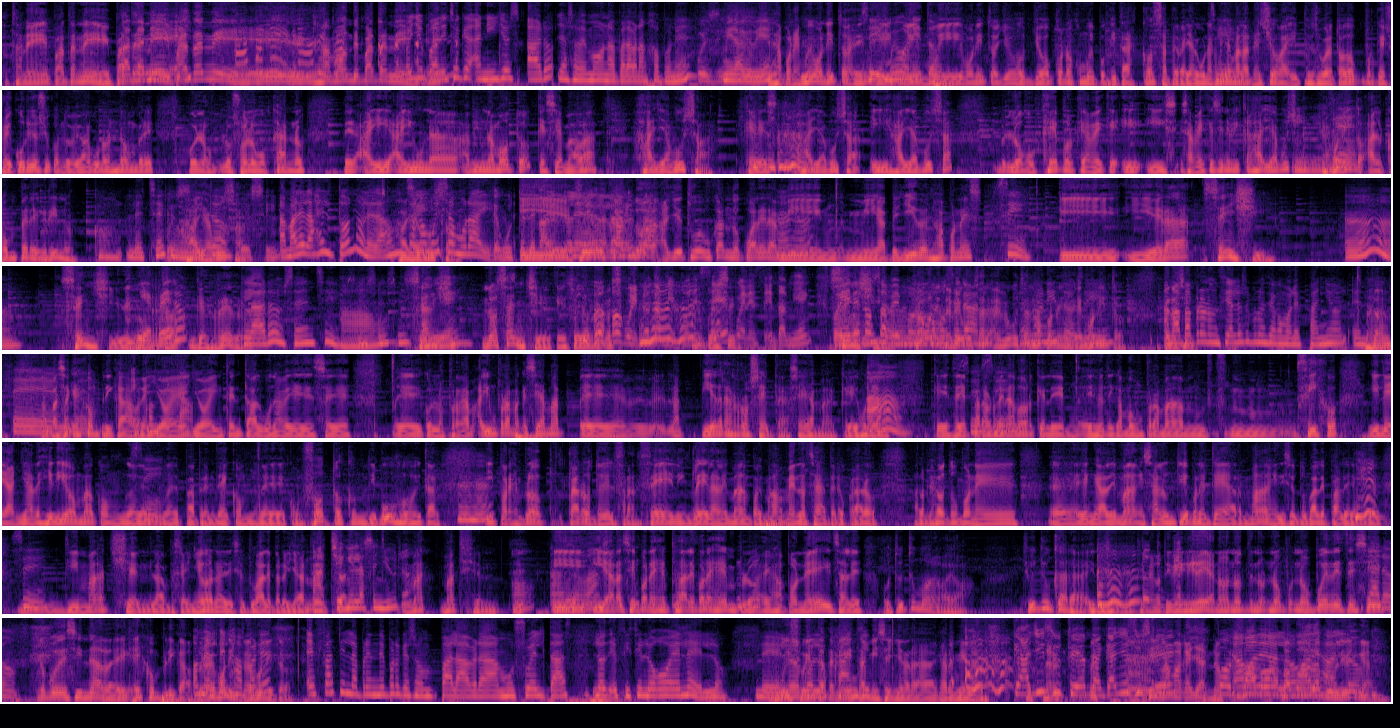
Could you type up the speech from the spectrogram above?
Patané, patané, patané, patané, el jamón de patané. oye, pues ha ¿eh? dicho que anillo es aro, ya sabemos una palabra en japonés. Pues sí. Mira qué bien. El japonés es muy bonito, ¿eh? Sí, muy bonito. muy bonito. Yo, yo conozco muy poquitas cosas, pero hay algunas que me llaman la atención. Ahí, pues sobre todo porque soy curioso y cuando veo algunos nombres, pues los lo suelo buscar, ¿no? Pero hay, hay una, había una moto que se llamaba Hayabusa que es Hayabusa y Hayabusa lo busqué porque a ver que y, y ¿sabéis qué significa Hayabusa? Es bonito, halcón peregrino. Con leche, qué Pues bonito. Hayabusa. Pues sí. Además le das el tono, le das un tono muy samurái. ¿Te gusta? Y Le da- estuve le da la buscando, ayer estuve buscando cuál era mi, mi apellido en japonés Sí. y, y era Senshi. Ah, Senshi, digo. ¿Guerrero? ah, guerrero. claro, Senchi. Ah. Sí, sí, sí. Está Senshi. bien. No Sánchez, que eso es otra cosa. bueno, también puede Pues ser, puede ser también. Pues Pero no sabemos Está ¿no? bonito, cómo a mí me gusta, ¿no? a mí me gusta Es japonés, bonito, es sí. bonito. Además sí- para pronunciarlo se pronuncia como el español, entonces... Lo que pasa es que es complicado. es ¿eh? Yo, he, complicado. yo he intentado alguna vez eh, eh, con los programas. Hay un programa que se llama eh, La Piedra Roseta, se llama, que es una Ah, que es de sí, para sí. ordenador, que le es digamos un programa mm, mm, fijo y le añades idioma con eh, eh, para aprender con, eh, con fotos, con dibujos y tal. Y por ejemplo, claro, del francés, el inglés, el alemán, pues más o menos, o sea, pero claro, a lo mejor tú pones eh, en alemán y sale un tío y pone de Armand y dice tú, vale, vale, eh, Sí. Die Machen, la señora, dice tú, vale, pero ya te... ¿Machen es la señora? Ma- Machen. Oh, y, ah, y ahora si pones, sale, por ejemplo, en japonés y sale, o tú tu tu cara. Y tú dices, no, tienes ni idea, no, no, no, no, puedes decir, Claro. no puedes decir nada, es, es complicado, Hombre, pero es bonito, es bonito. es fácil de aprender porque son palabras muy sueltas. Lo difícil luego es leerlo. leerlo Muy con suelta los también está kanji. mi señora Carmela. Cállese usted, anda, cállese usted. Sí, vamos a callarnos. Por Vamos a favor. dejarlo. Vamos a la Vamos a publi, venga.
